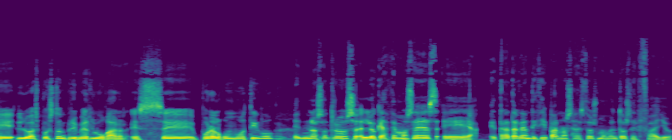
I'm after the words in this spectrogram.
eh, lo has puesto en primer lugar. ¿Es eh, por algún motivo? Eh, Nosotros lo que hacemos es eh, tratar de anticiparnos a estos momentos de fallo.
